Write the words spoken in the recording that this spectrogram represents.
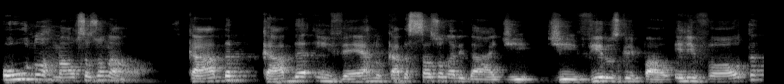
Ou normal sazonal. Cada, cada inverno, cada sazonalidade de vírus gripal, ele volta,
